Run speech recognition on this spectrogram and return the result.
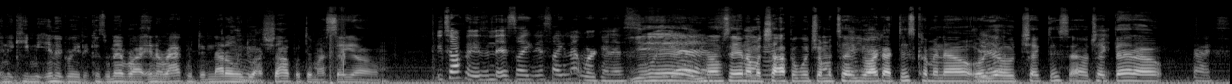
And they keep me integrated. Because whenever I interact with them, not only do I shop with them, I say, um, You talking? It's, it's like it's like networking. It's yeah, you know what I'm saying? I'm going to Mhm. chop it with you. I'm to tell you, I got this coming out. Or, Yeah. yo, check this out. Check that out. Facts.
